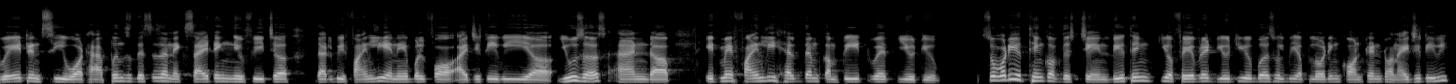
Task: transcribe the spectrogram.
wait and see what happens. This is an exciting new feature that will be finally enabled for igtv uh, users and uh, it may finally help them compete with youtube so, what do you think of this change? Do you think your favorite YouTubers will be uploading content on IGTV?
